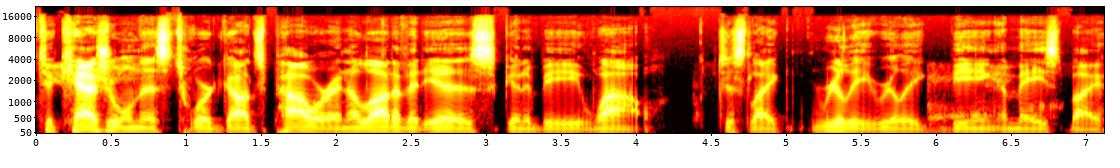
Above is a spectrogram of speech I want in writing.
to casualness toward God's power? And a lot of it is going to be wow, just like really, really being amazed by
